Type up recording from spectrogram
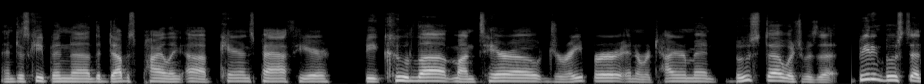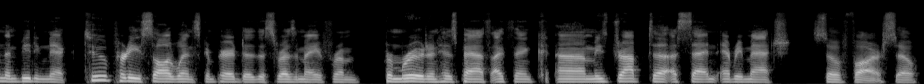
and just keeping uh, the dubs piling up. Karen's path here beat Kudla, Montero, Draper in a retirement, Busta, which was a beating Busta and then beating Nick. Two pretty solid wins compared to this resume from from Ruud and his path. I think um, he's dropped uh, a set in every match so far. So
